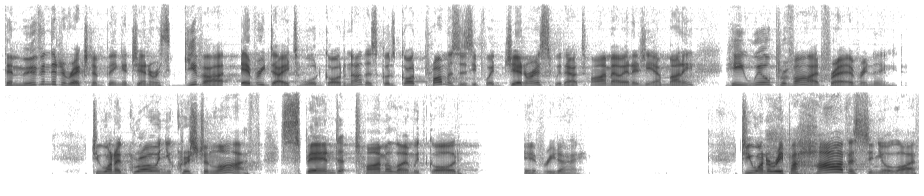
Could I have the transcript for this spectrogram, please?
Then move in the direction of being a generous giver every day toward God and others. Because God promises if we're generous with our time, our energy, our money, he will provide for our every need. Do you want to grow in your Christian life? Spend time alone with God every day. Do you want to reap a harvest in your life,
